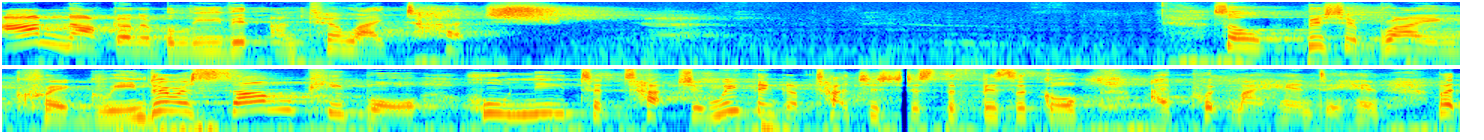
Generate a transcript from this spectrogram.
I'm not going to believe it until I touch. So, Bishop Brian Craig Green, there are some people who need to touch, and we think of touch as just the physical, I put my hand to him. But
